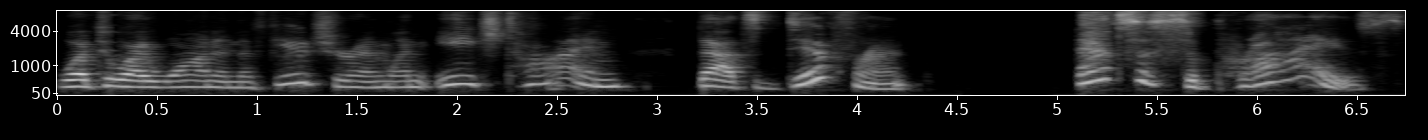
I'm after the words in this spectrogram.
what do I want in the future? And when each time that's different, that's a surprise.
